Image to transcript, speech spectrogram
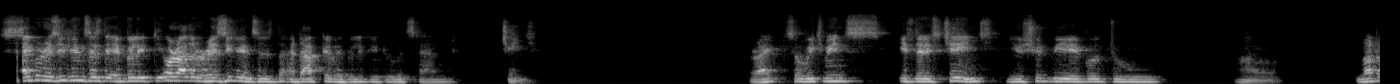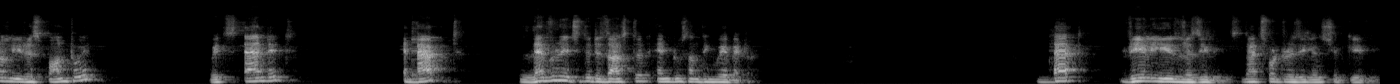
cyber resilience is the ability, or rather, resilience is the adaptive ability to withstand change. Right? So, which means if there is change, you should be able to uh, not only respond to it, withstand it, adapt, leverage the disaster, and do something way better. That really is resilience. That's what resilience should give you.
